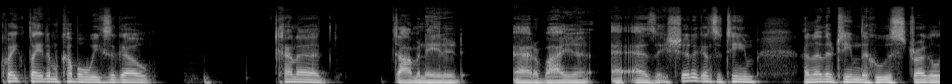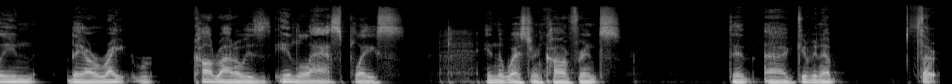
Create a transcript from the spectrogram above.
Quake played them a couple weeks ago. Kind of dominated Avaya as they should against a team, another team that who is struggling. They are right. Colorado is in last place in the Western Conference. That uh, giving up thir-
